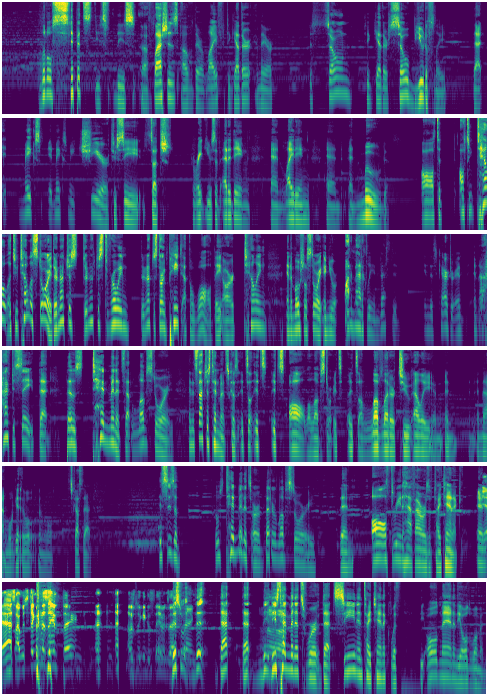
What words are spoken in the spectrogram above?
little snippets these these uh, flashes of their life together and they are just sewn together so beautifully that it makes it makes me cheer to see such great use of editing and lighting and and mood all to all to tell to tell a story. They're not just they're not just throwing they're not just throwing paint at the wall. They are telling an emotional story and you're automatically invested in this character. And and i have to say that those 10 minutes that love story and it's not just 10 minutes because it's a, it's it's all a love story it's it's a love letter to ellie and and and, and that and we'll get we'll, and we'll discuss that this is a those 10 minutes are a better love story than all three and a half hours of titanic and yes, I was thinking the same thing. I was thinking the same exact this thing. was th- that that the, these Uh. 10 minutes were that scene in titanic with the old man and the old woman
